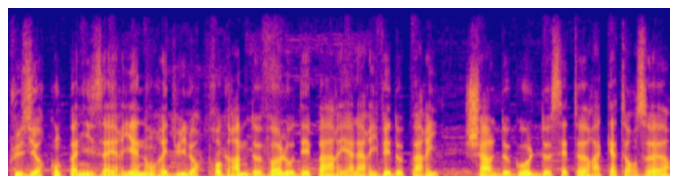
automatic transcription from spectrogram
plusieurs compagnies aériennes ont réduit leur programme de vol au départ et à l'arrivée de Paris, Charles de Gaulle de 7h à 14h,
